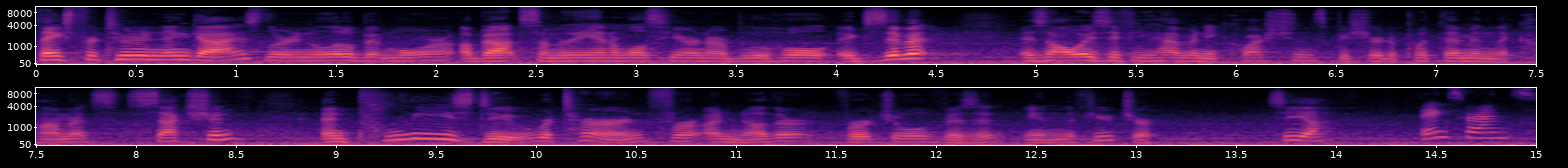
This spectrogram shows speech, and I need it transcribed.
Thanks for tuning in, guys, learning a little bit more about some of the animals here in our blue hole exhibit. As always, if you have any questions, be sure to put them in the comments section. And please do return for another virtual visit in the future. See ya. Thanks, friends.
